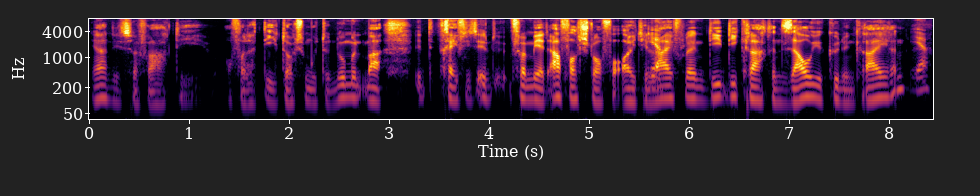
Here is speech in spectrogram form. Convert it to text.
Ja, die is de vraag die, of we dat detox moeten noemen. Maar het geeft iets, het vermeert afvalstoffen uit je Ja. lijflijn. Die, die klachten zou je kunnen krijgen. Ja.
